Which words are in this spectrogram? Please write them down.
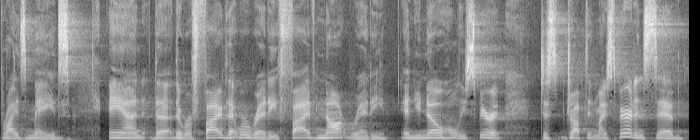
bridesmaids, and the, there were five that were ready, five not ready, and you know, Holy Spirit just dropped it in my spirit and said,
